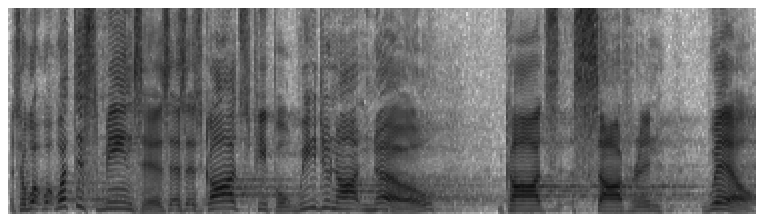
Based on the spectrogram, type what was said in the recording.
And so, what, what, what this means is, as, as God's people, we do not know God's sovereign will.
